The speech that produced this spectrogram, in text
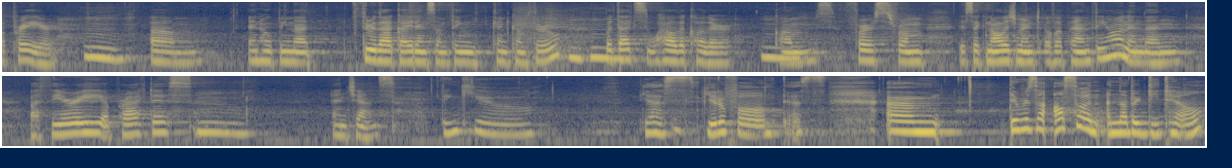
a prayer mm. um, and hoping that through that guidance something can come through. Mm-hmm. But that's how the color mm. comes first from this acknowledgement of a pantheon and then a theory, a practice, mm. and chance. Thank you. Yes, beautiful. Yes. Um, there was also an, another detail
